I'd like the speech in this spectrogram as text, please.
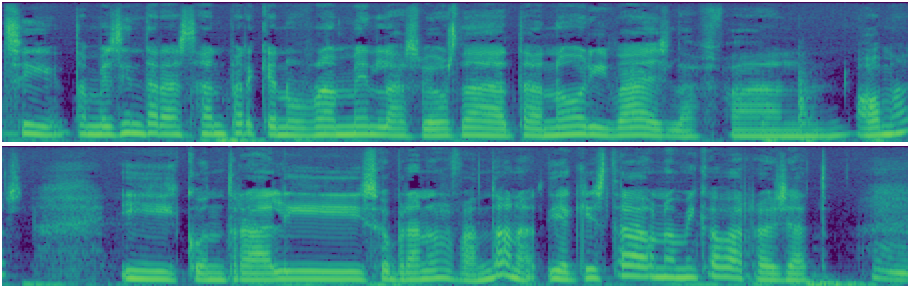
Sí, també és interessant perquè normalment les veus de tenor i baix les fan homes i contralt i sopranos fan dones. I aquí està una mica barrejat. Mm.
